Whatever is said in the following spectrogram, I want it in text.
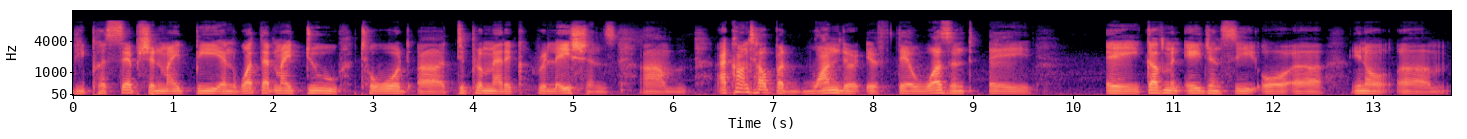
the perception might be, and what that might do toward uh, diplomatic relations. Um, I can't help but wonder if there wasn't a a government agency or uh, you know um,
